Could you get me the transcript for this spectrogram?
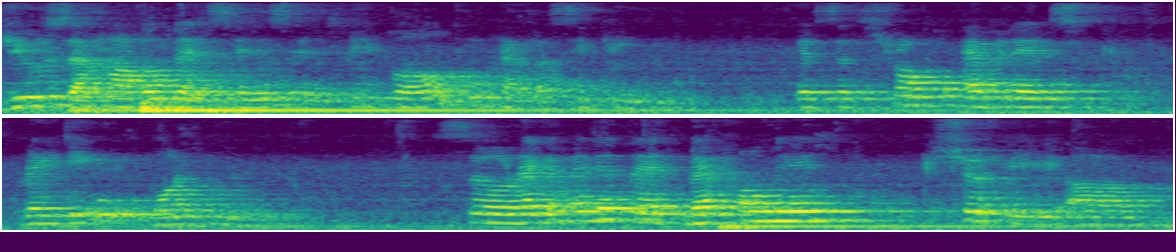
use the herbal medicines in people who have a CPD. It's a strong evidence rating 1. So recommended that metformin should be um,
